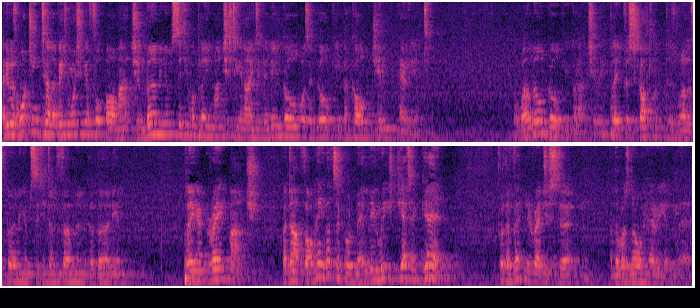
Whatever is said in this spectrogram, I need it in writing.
And he was watching television, watching a football match, and Birmingham City were playing Manchester United, and in goal was a goalkeeper called Jim Herriot. A well known goalkeeper, actually. Played for Scotland as well as Birmingham City, Dunfermline, Hibernian. Playing a great match. My dad thought, hey, that's a good name, and he reached yet again for the veterinary register, and there was no Herriot there.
